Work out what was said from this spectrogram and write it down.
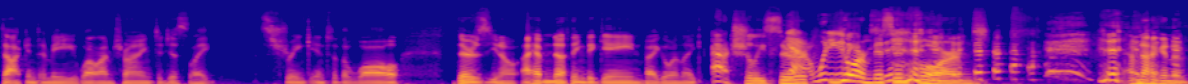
talking to me while I'm trying to just like shrink into the wall. There's, you know, I have nothing to gain by going like, actually, sir, Yeah, what are you you're misinformed. I'm not gonna.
